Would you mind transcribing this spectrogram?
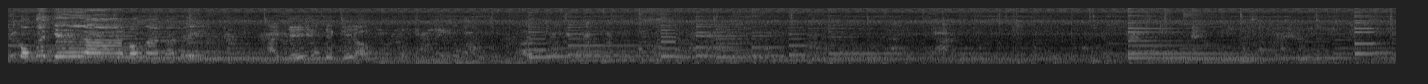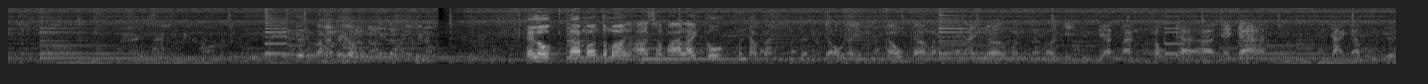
Chỉ con cái chê à, con anh đi à chí chứ chỉ đâu? Hello làm ơn tôm ơn à sao mà lấy cô? Mình đọc mình đến chỗ này mình câu cá các bạn nãy giờ mình nói chuyện với cái anh bạn câu cá à, chạy cá dài cá bụng ghê.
